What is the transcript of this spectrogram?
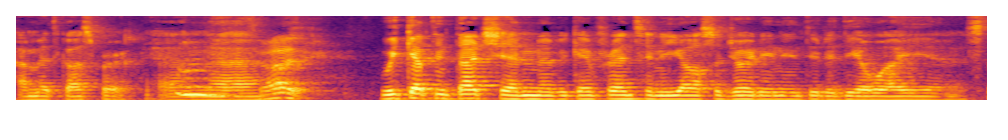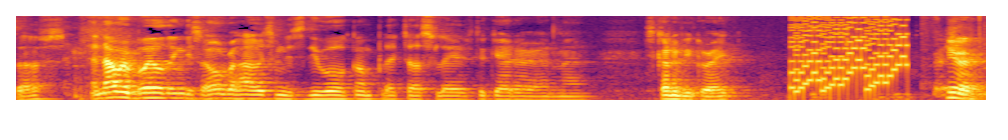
I met Casper. And uh, right we kept in touch and uh, became friends and he also joined in into the DIY uh, stuff. And now we're building this Oberhausen this dual complex oscillator together and uh, it's gonna be great. Here,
